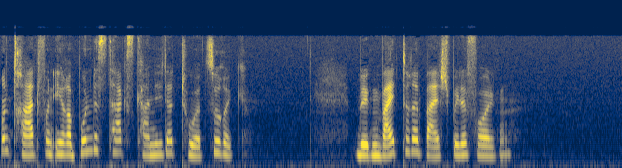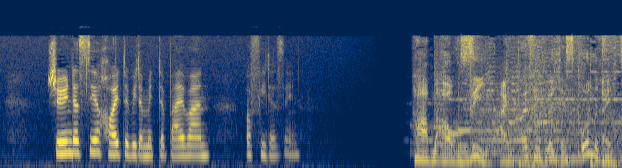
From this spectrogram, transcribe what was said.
und trat von ihrer Bundestagskandidatur zurück. Mögen weitere Beispiele folgen. Schön, dass Sie auch heute wieder mit dabei waren. Auf Wiedersehen. Haben auch Sie ein öffentliches Unrecht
